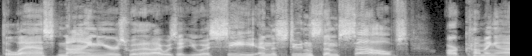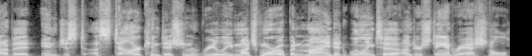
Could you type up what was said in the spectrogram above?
the last nine years that I was at USC. And the students themselves are coming out of it in just a stellar condition, really much more open minded, willing to understand rational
